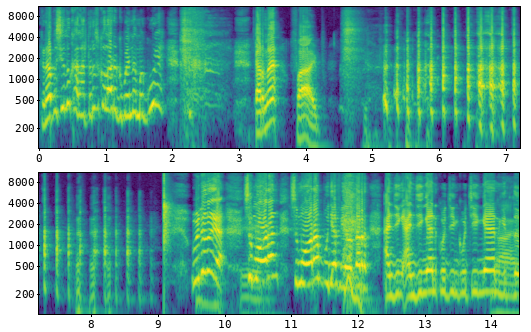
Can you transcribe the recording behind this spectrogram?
kenapa sih lu kalah terus kalau argumen sama gue? Karena vibe. Bener gak? Semua orang, semua orang punya filter anjing-anjingan, kucing-kucingan Nah, gitu.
